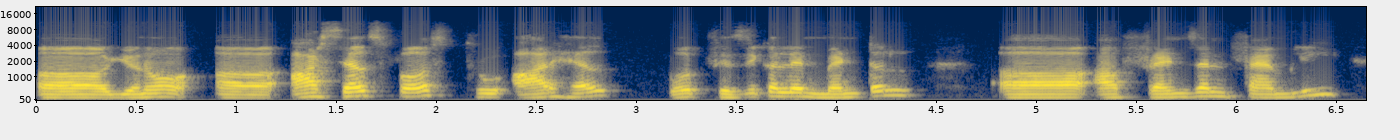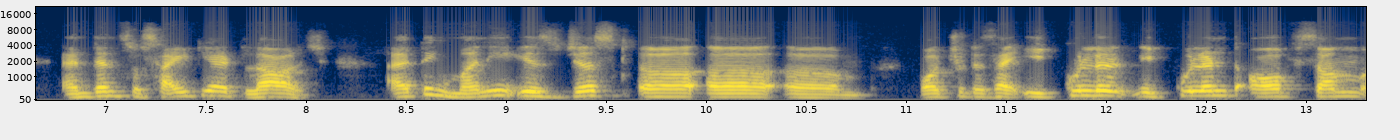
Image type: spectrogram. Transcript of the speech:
uh, you know uh, ourselves first through our health both physical and mental uh, our friends and family and then society at large. I think money is just uh, um, what should i say equivalent equivalent of some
